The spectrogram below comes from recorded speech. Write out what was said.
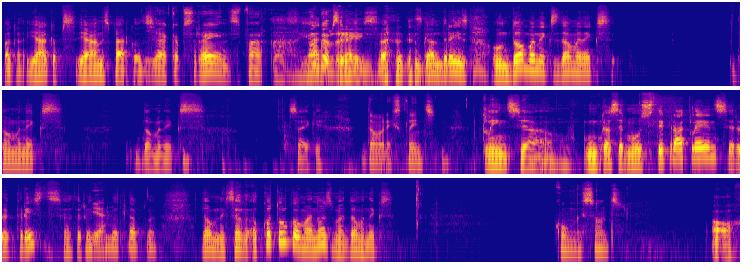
pagā, Jākaps Jānis Pērkons. Jākaps Reinis Pērkons. Ah, Jākaps nu, Reinis Pērkons, gandrīz, un Dominiks, Dominiks, Dominiks, Dominiks, sveiki. Dominiks Klinčs. Klīns, jā. Un kas ir mūsu stiprā klients, ir Kristus. Jā, tur ir jā. ļoti labi. Dominiks, ko tulkojumā nozīmē Dominiks? Kunga suns. O, oh,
